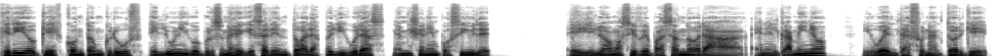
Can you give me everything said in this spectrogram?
creo que es con Tom Cruise el único personaje que sale en todas las películas de Misión Imposible. Eh, lo vamos a ir repasando ahora en el camino. Y vuelta, es un actor que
